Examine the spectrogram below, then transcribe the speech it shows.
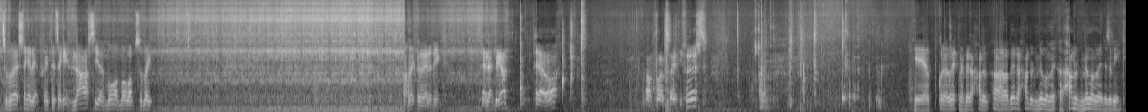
It's the worst thing about printers, they get nastier and more and more obsolete. I think they're out of ink. Turn that down, power off, unplug safety first. Yeah, I've got to reckon about a hundred, uh, about a hundred millimeter, a hundred milliliters of ink.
